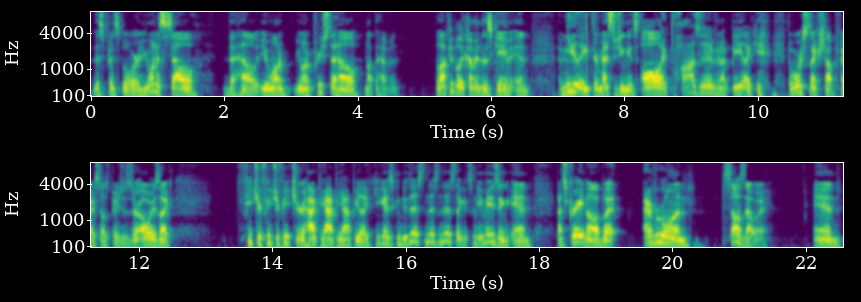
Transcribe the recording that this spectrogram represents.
this principle where you want to sell the hell. You want to you want to preach the hell, not the heaven. A lot of people that come into this game and immediately their messaging it's all like positive and upbeat. Like the worst is like Shopify sales pages. They're always like feature, feature, feature, happy, happy, happy. Like you guys can do this and this and this. Like it's gonna be amazing, and that's great and all. But everyone sells that way, and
